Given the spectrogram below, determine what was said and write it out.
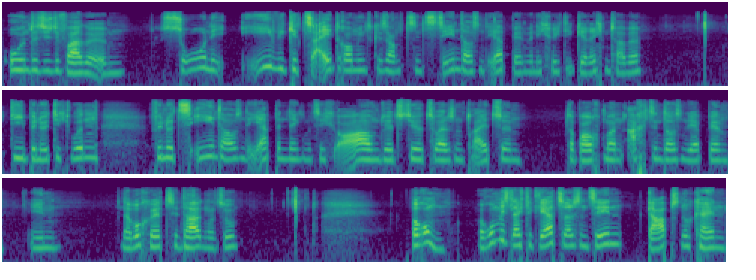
Und es ist die Frage, ähm, so eine ewige Zeitraum insgesamt sind es 10.000 Erdbeeren, wenn ich richtig gerechnet habe die benötigt wurden. Für nur 10.000 Erdbeeren denkt man sich, ah, oh, und jetzt hier 2013, da braucht man 18.000 Erdbeeren in einer Woche, 10 Tagen und so. Warum? Warum ist leicht erklärt, 2010 gab es noch kein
